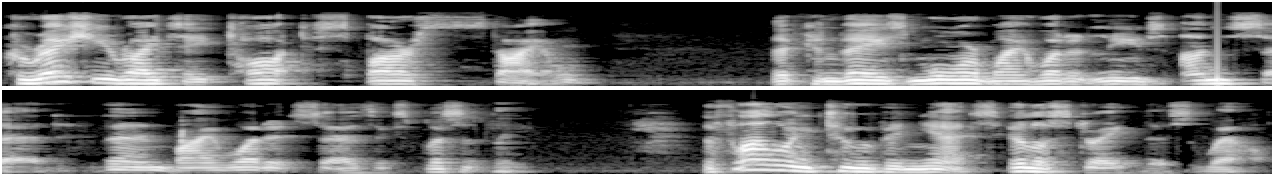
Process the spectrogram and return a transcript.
Kureyshi writes a taut, sparse style that conveys more by what it leaves unsaid than by what it says explicitly. The following two vignettes illustrate this well.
